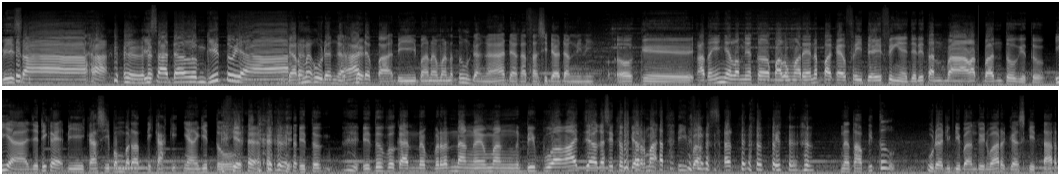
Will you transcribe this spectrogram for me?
bisa bisa dalam gitu ya. Karena udah nggak ada pak di mana-mana tuh udah nggak ada kata si Dadang ini. Oke. Katanya nyelamnya ke Palung Mariana pakai free diving ya, jadi tanpa alat bantu gitu. Iya, jadi kayak dikasih pemberat di kakinya gitu. Iya. itu itu bukan berenang emang dibuang aja ke situ biar mati bangsat. nah, tapi tuh udah di- dibantuin warga sekitar,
